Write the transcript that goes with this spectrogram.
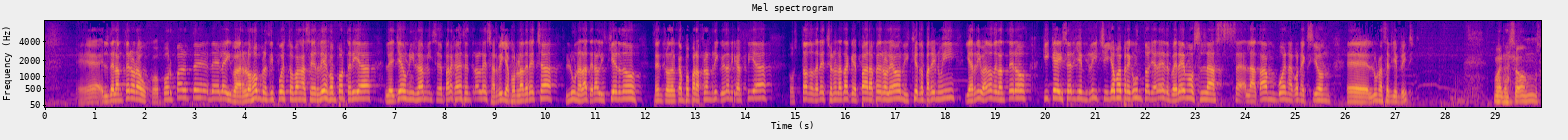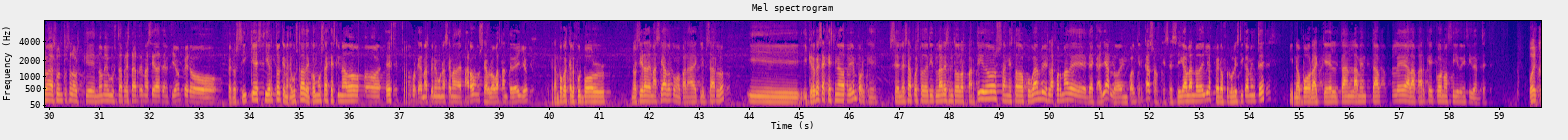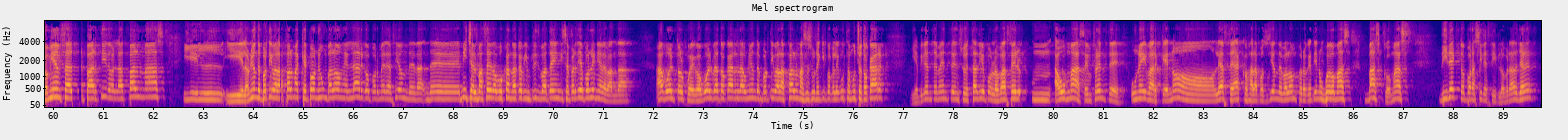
Eh, el delantero Araujo, por parte de Leibar, los hombres dispuestos van a ser Riesgo en portería, Lejeuni Ramis, pareja de centrales, Arbilla por la derecha, Luna lateral izquierdo, centro del campo para Fran Rico y Dani García, costado derecho en el ataque para Pedro León, izquierdo para Inuí y arriba dos delanteros, Quique y Sergi. Y yo me pregunto, Jared, ¿veremos las- la tan buena conexión eh, Luna-Sergi Enrich? Bueno, son, son asuntos a los que no me gusta prestar demasiada atención, pero, pero sí que es cierto que me gusta de cómo se ha gestionado esto, porque además viene en una semana de parón, se habló bastante de ello, porque tampoco es que el fútbol nos diera demasiado como para eclipsarlo, y, y creo que se ha gestionado bien porque se les ha puesto de titulares en todos los partidos, han estado jugando y es la forma de, de acallarlo en cualquier caso, que se siga hablando de ellos, pero futbolísticamente y no por aquel tan lamentable a la par que conocido incidente. Pues comienza el partido en Las Palmas y, y la Unión Deportiva Las Palmas que pone un balón en largo por mediación de, de Michel Macedo buscando a Kevin Prince Boateng y se perdía por línea de banda. Ha vuelto el juego, vuelve a tocar la Unión Deportiva Las Palmas, es un equipo que le gusta mucho tocar y evidentemente en su estadio pues los va a hacer mm, aún más enfrente un Eibar que no le hace ascos a la posición de balón pero que tiene un juego más vasco, más directo por así decirlo, ¿verdad Jared?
